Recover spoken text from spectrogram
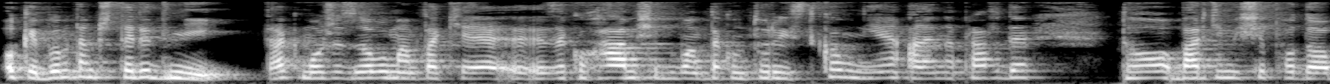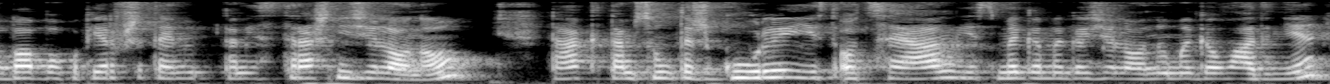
okej, byłam tam cztery dni, tak, może znowu mam takie, e, zakochałam się, byłam taką turystką, nie, ale naprawdę to bardziej mi się podoba, bo po pierwsze tam, tam jest strasznie zielono, tak, tam są też góry, jest ocean, jest mega, mega zielono, mega ładnie.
